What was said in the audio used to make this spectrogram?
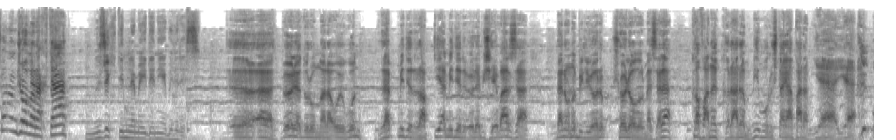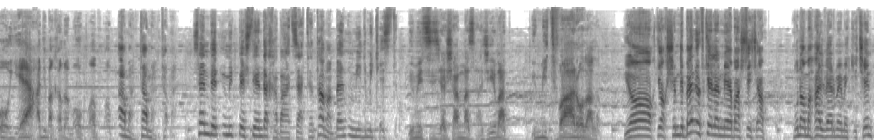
Sonuncu olarak da müzik dinlemeyi deneyebiliriz. Ee, evet böyle durumlara uygun rap midir, raptiye midir öyle bir şey varsa ben onu biliyorum. Şöyle olur mesela. Kafanı kırarım bir vuruşta yaparım. Yeah yeah. Oh yeah hadi bakalım. Hop hop hop. Aman tamam tamam. Senden ümit besleyen de kabahat zaten. Tamam ben ümidimi kestim. Ümitsiz yaşanmaz Hacivat. Ümit var olalım. Yok yok şimdi ben öfkelenmeye başlayacağım. Buna mahal vermemek için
